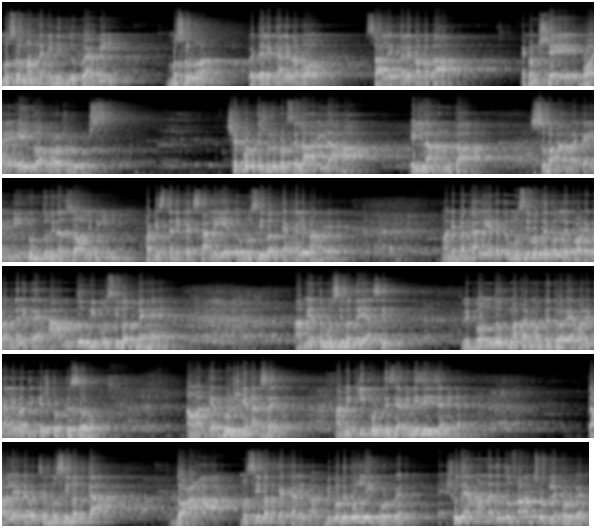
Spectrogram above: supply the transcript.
মুসলমান নাকি হিন্দু? কয়, আমি মুসলমান। কয় তাহলে কালিমা বল। সালে কালিমা বাতা এখন সে ভয়ে এই দোয়া পড়া শুরু করছে। সে পড়তে শুরু করছে, লা ইলাহা ইল্লা আন্তা, সুবহানাকা ইন্নি কুনতু মিনাজ জালিমিন। পাকিস্তানি কয়, সালে ইয়ে তো মুসিবত কা কালিমা হে? মানে বাঙালি এটা তো মুসিবতে বললে পড়ে। বাঙালি কয়, হাম তো বি মুসিবত মে হ্যাঁ আমিও তো মুসিবতেই আছি। তুমি বন্দুক মাথার মধ্যে ধরে আমার কালিমা জিজ্ঞেস করতেছো। আমার কি আর হুশ জ্ঞান আছে? আমি কি করতেছি আমি নিজেই জানি না। তাহলে এটা হচ্ছে মুসিবত কা দোয়া, মুসিবত কা কালিমা। বিপদে পড়লেই পড়বেন শুধু এমন না যে তুফান ছুটলে পড়বেন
